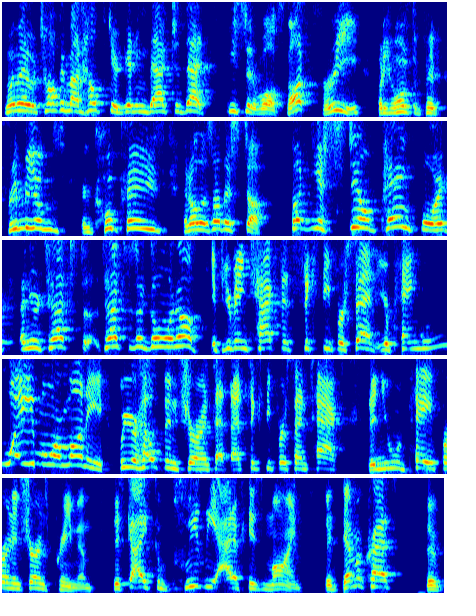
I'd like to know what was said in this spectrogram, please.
when they were talking about healthcare, getting back to that, he said, well, it's not free, but you won't have to pay premiums and copays and all this other stuff. But you're still paying for it, and your tax taxes are going up. If you're being taxed at 60%, you're paying way more money for your health insurance at that 60% tax than you would pay for an insurance premium. This guy's completely out of his mind. The Democrats, the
